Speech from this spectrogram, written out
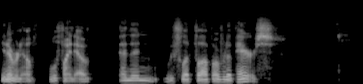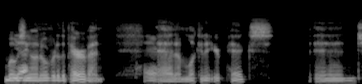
you never know. We'll find out. And then we flip flop over to pairs. Mosey Yeah. on over to the pair event. Fair. And I'm looking at your picks and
